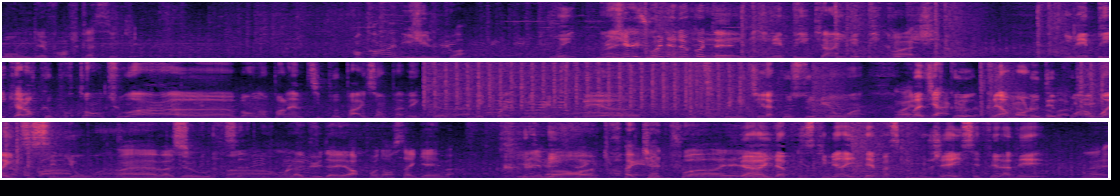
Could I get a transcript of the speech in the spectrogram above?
Bon, une défense classique. Encore un vigile, toi. Oui. Vigile Ouais, joué des deux côtés. Il, il est pique, hein, il est pique le vigile. hein. Il est pique alors que pourtant, tu vois, euh, bon, on en parlait un petit peu par exemple avec, euh, avec White, mais lui il trouvait euh, un petit peu inutile à cause de Lyon. hein. Ouais. On va dire que clairement le démon à White c'est Lyon. hein. Ouais, bah de ouf. hein. On l'a vu d'ailleurs pendant sa game. Il est mort 3-4 fois. Et... Il a, il a pris ce qu'il méritait parce qu'il bougeait, il s'est fait laver. Ouais.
